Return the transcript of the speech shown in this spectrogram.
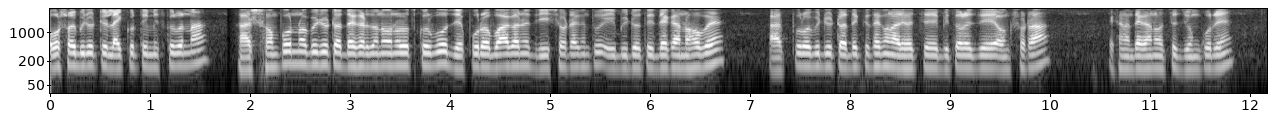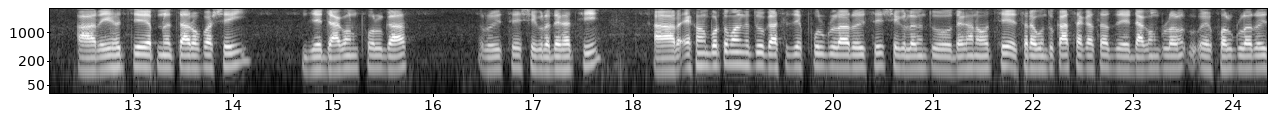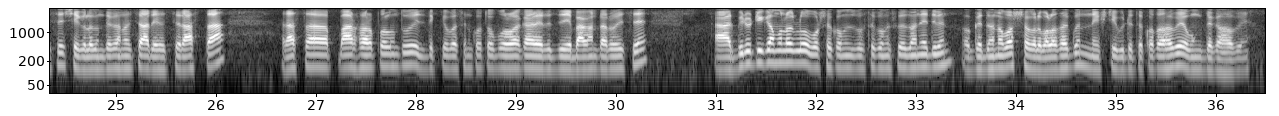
অবশ্যই ভিডিওটি লাইক করতে মিস করবেন না। আর সম্পূর্ণ ভিডিওটা দেখার জন্য অনুরোধ করব যে পুরো বাগানের দৃশ্যটা কিন্তু এই ভিডিওতে দেখানো হবে। আর পুরো ভিডিওটা দেখতে থাকুন, আর হচ্ছে ভিতরে যে অংশটা, এখানে দেখানো হচ্ছে জুম করে। আর এই হচ্ছে আপনার চারপাশেই যে ড্রাগন ফল গাছ রয়েছে, সেগুলো দেখাচ্ছি। আর এখন বর্তমান কিন্তু গাছে যে ফুলগুলো রয়েছে, সেগুলো কিন্তু দেখানো হচ্ছে। এছাড়াও কিন্তু কাঁচা কাঁচা যে ড্রাগন ফল ফলগুলো রয়েছে, সেগুলো কিন্তু দেখানো হচ্ছে। আর হচ্ছে রাস্তা। রাস্তা পার হওয়ার পর কিন্তু দেখতে পাচ্ছেন কত বড় আকারের যে বাগানটা রয়েছে। আর ভিডিওটি কেমন লাগল অবশ্যই কমেন্ট বক্সে কমেন্টস করে জানিয়ে দেবেন। ওকে, ধন্যবাদ। সকলে ভালো থাকবেন। নেক্সট ভিডিওতে কথা হবে এবং দেখা হবে।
